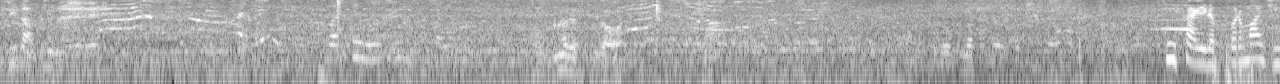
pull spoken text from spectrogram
सीट आपली ही साईड अप्पर माझी.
